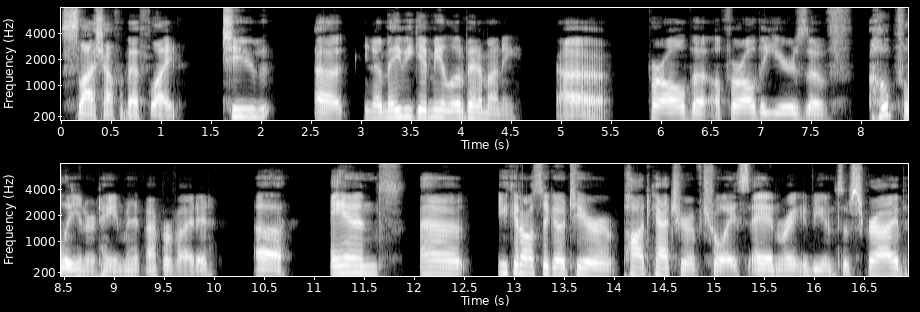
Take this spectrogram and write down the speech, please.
slash alphabet flight to uh, you know maybe give me a little bit of money uh, for all the for all the years of hopefully entertainment I provided uh, and uh, you can also go to your podcatcher of choice and rate review and subscribe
